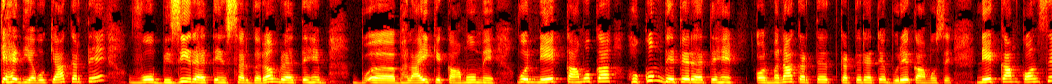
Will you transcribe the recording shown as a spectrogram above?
کہہ دیا، وہ کیا کرتے ہیں؟ وہ بزی رہتے ہیں، سرگرم رہتے ہیں بھلائی کے کاموں میں۔ وہ نیک کاموں کا حکم دیتے رہتے ہیں۔ اور منع کرتے کرتے رہتے ہیں برے کاموں سے۔ نیک کام کون سے؟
